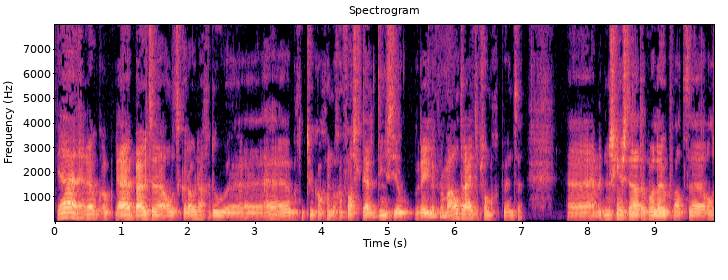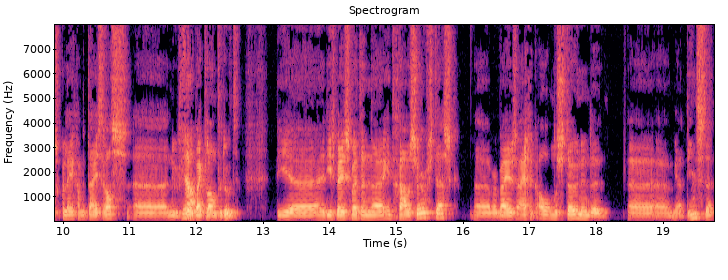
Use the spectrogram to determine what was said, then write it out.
Ja, en ook, ook hè, buiten al het corona-gedoe eh, hè, hebben we natuurlijk ook nog een facilitaire dienst die ook redelijk normaal draait op sommige punten. Eh, en misschien is het inderdaad ook wel leuk wat eh, onze collega Matthijs Ras eh, nu veel Ja. bij klanten doet. Die, eh, die is bezig met een eh, integrale service desk, eh, waarbij je dus eigenlijk alle ondersteunende eh, eh, ja, diensten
